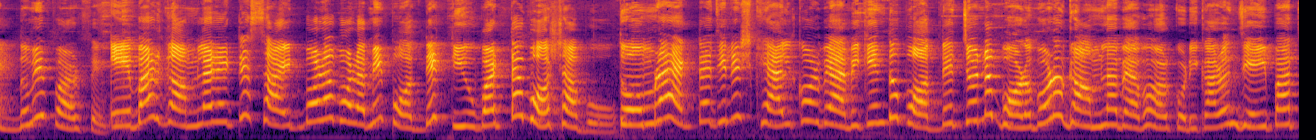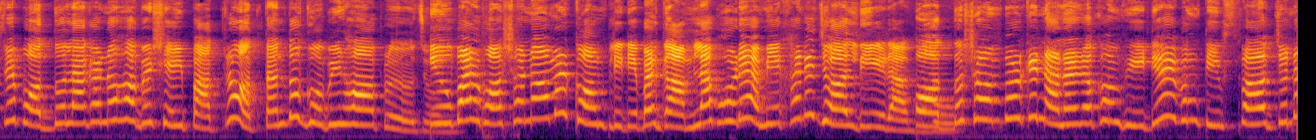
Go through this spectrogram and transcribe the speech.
একদমই পারফেক্ট এবার গামলার একটা সাইড বরাবর আমি পদ্মের টিউবারটা বসাবো। তোমরা একটা জিনিস খেয়াল করবে, আমি কিন্তু পদ্মের জন্য বড় বড় গামলা ব্যবহার করি, কারণ যেই পাত্রে পদ্ম লাগানো হবে, সেই পাত্র অত্যন্ত গভীর হওয়া প্রয়োজন। টিউবার বসানো আমার কমপ্লিট এবার গামলা ভরে আমি এখানে জল দিয়ে রাখব। পদ্ম সম্পর্কে নানা রকম ভিডিও এবং টিপস পাওয়ার জন্য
